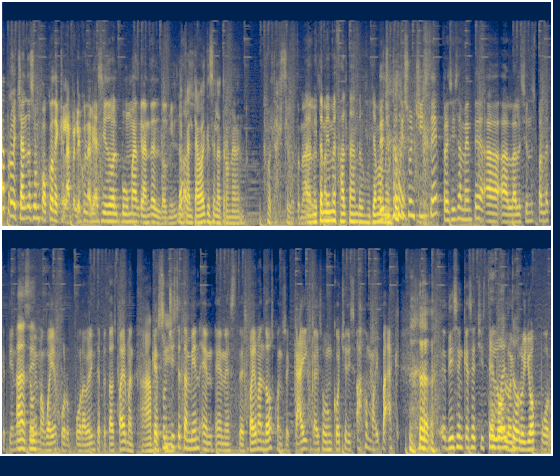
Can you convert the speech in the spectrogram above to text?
aprovechándose un poco de que la película había sido el boom más grande del Le 2002. faltaba que se la tronaran. Falta que se le tornara A la mí también me falta, Andrew. De Llámame. hecho, creo que es un chiste precisamente a, a la lesión de espalda que tiene Ah, sí. Tobey Maguire por, por haber interpretado a Spider-Man. Ah, que pues es un sí. chiste también en, en este Spider-Man 2, cuando se cae, cae sobre un coche y dice, oh, my back. Eh, Dicen que ese chiste lo, lo incluyó por,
